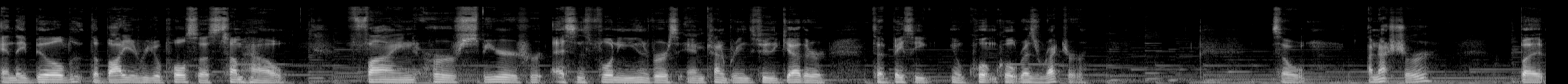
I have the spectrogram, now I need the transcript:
and they build the body of Rita Repulsa somehow find her spirit, her essence floating universe, and kind of bring the two together to basically, you know, quote unquote, resurrect her. So I'm not sure, but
